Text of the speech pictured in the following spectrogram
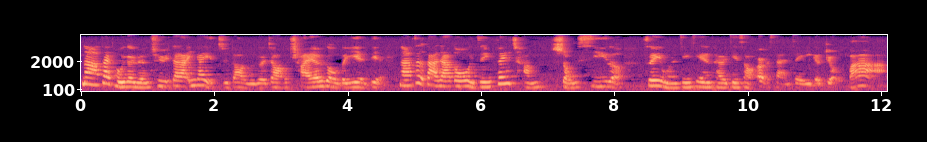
那在同一个园区，大家应该也知道有一个叫 Triangle 的夜店。那这个大家都已经非常熟悉了，所以我们今天才会介绍二三这一个酒吧。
